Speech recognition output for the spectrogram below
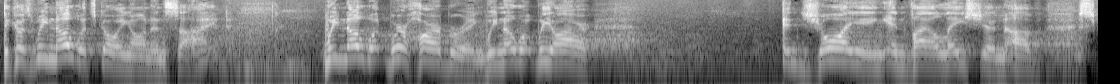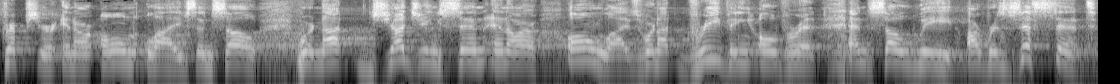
Because we know what's going on inside. We know what we're harboring. We know what we are enjoying in violation of Scripture in our own lives. And so we're not judging sin in our own lives, we're not grieving over it. And so we are resistant.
